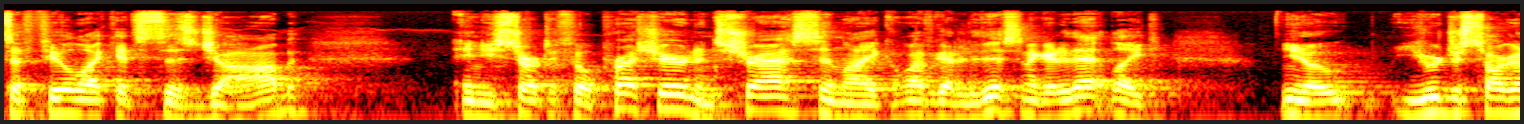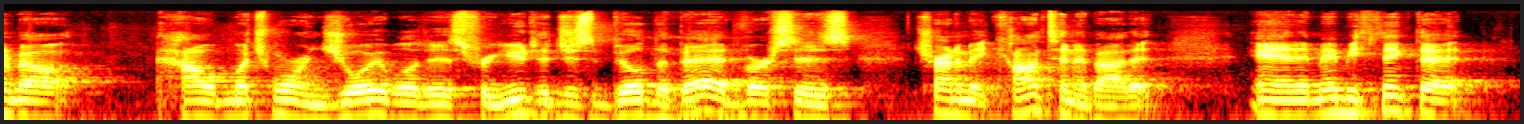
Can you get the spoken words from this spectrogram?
to feel like it's this job and you start to feel pressured and stressed and like, oh, I've got to do this and I got to do that, like, you know, you were just talking about how much more enjoyable it is for you to just build the mm-hmm. bed versus trying to make content about it. And it made me think that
